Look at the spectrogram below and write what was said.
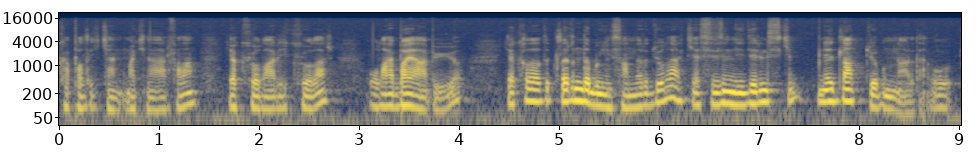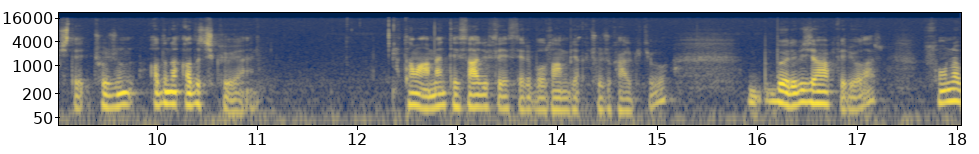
kapalı iken makineler falan yakıyorlar, yıkıyorlar. Olay bayağı büyüyor. Yakaladıklarında bu insanları diyorlar ki sizin lideriniz kim? Ned Land diyor bunlar da. Bu işte çocuğun adına adı çıkıyor yani. Tamamen tesadüf eseri bozan bir çocuk halbuki bu. Böyle bir cevap veriyorlar. Sonra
